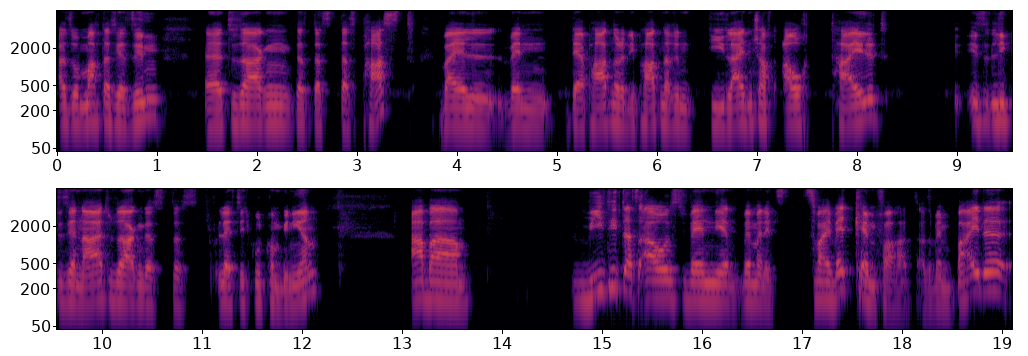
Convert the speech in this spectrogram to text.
also macht das ja Sinn, äh, zu sagen, dass das, das passt, weil wenn der Partner oder die Partnerin die Leidenschaft auch teilt, ist, liegt es ja nahe zu sagen, dass das lässt sich gut kombinieren. Aber wie sieht das aus, wenn, wenn man jetzt zwei Wettkämpfer hat? Also wenn beide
